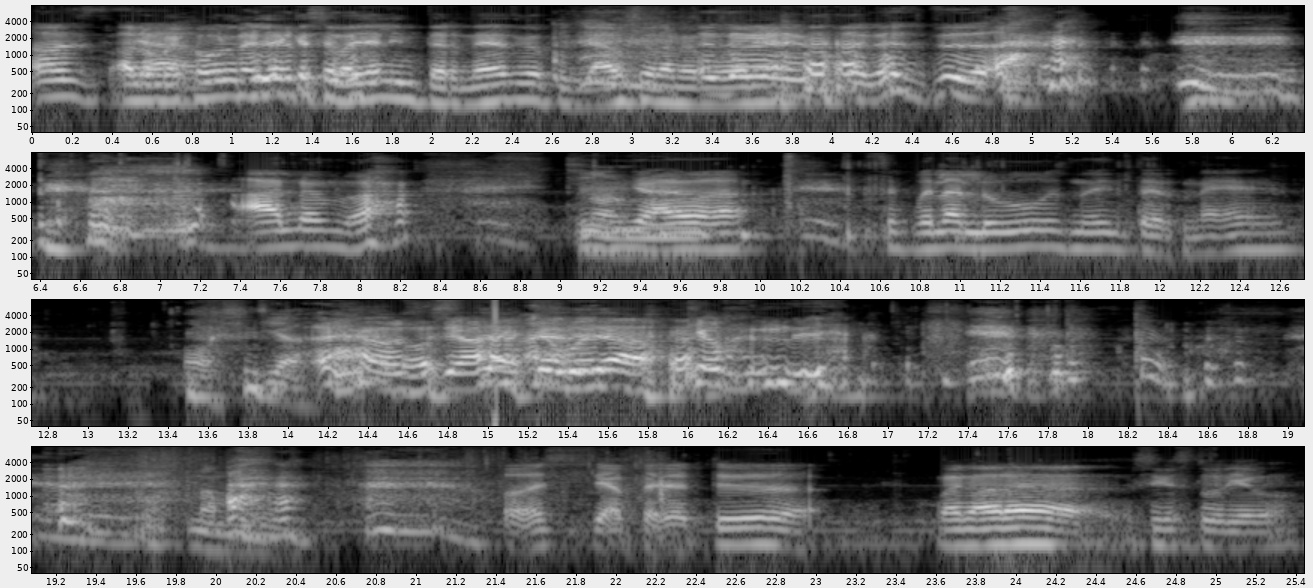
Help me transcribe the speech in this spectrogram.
Hostia, A lo mejor un día que se vaya el internet, güey, pues ya uso la memoria. ah, no, no. Ah. Se fue la luz, no hay internet. Hostia. Hostia, Hostia, qué, qué buen, día. qué buen día. No, mames. Hostia, pero tú. Bueno, ahora sigues tú, Diego.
